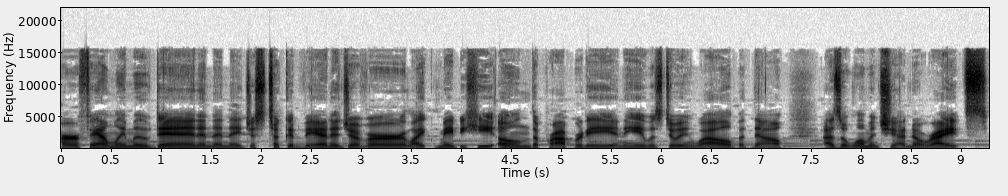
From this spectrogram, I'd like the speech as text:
her family moved in and then they just took advantage of her. Like maybe he owned the property and he was doing well, but now as a woman, she had no rights.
